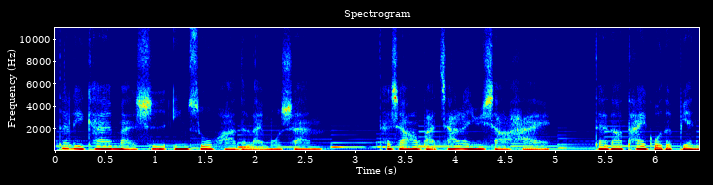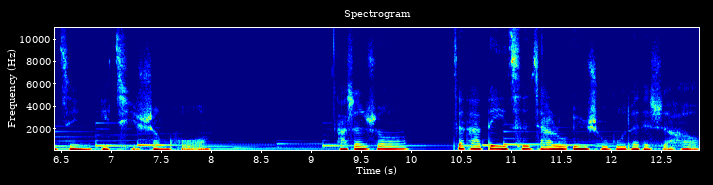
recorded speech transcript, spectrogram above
带离开满是罂粟花的莱莫山。他想要把家人与小孩带到泰国的边境一起生活。阿生说。在他第一次加入运输部队的时候，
